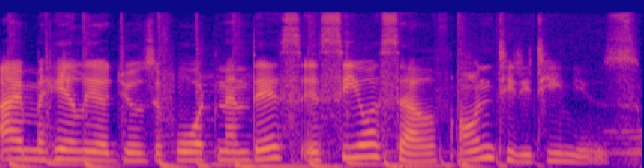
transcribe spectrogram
I'm Mahalia Joseph Wharton and this is See Yourself on TTT News.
